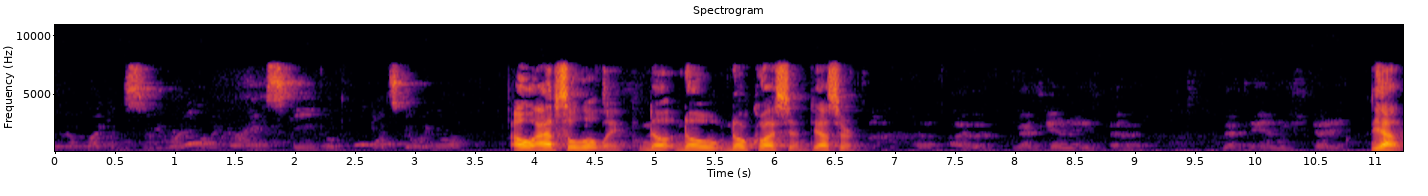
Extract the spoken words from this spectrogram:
and if I can see like on a grand scheme of what's going on. Oh, absolutely. No, no, no question. Yes, sir. I have a messianic, uh, messianic. Yeah.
